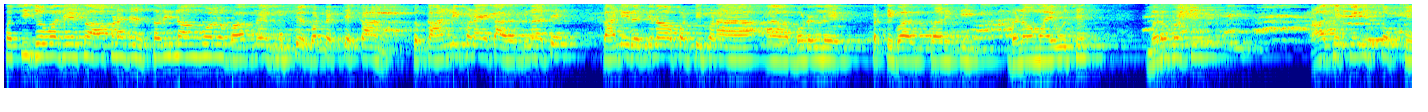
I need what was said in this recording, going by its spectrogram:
પછી જોવા જઈએ તો આપણા જે શરીરના અંગોનો ભાગનો એક મુખ્ય ઘટક છે કાન. તો કાનની પણ એક આ રચના છે. કાનની રચનાઓ પરથી પણ આ આ મોડલને એક પ્રતિભાશાળીથી બનાવવામાં આવ્યું છે. બરાબર છે? આ છે પેરિસ્કોપ છે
